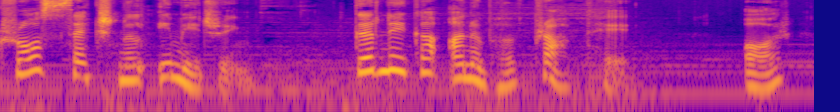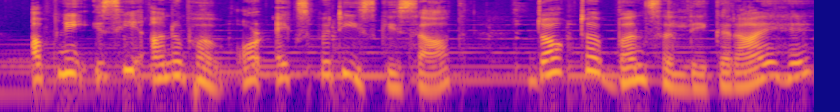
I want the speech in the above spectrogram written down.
क्रॉस सेक्शनल इमेजिंग करने का अनुभव प्राप्त है और अपने इसी अनुभव और एक्सपर्टीज के साथ डॉक्टर बंसल लेकर आए हैं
